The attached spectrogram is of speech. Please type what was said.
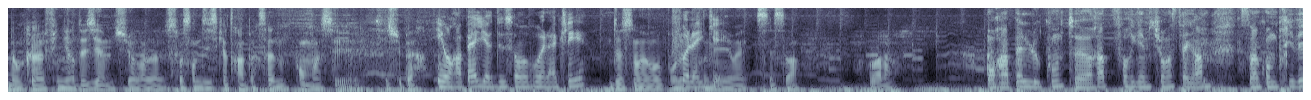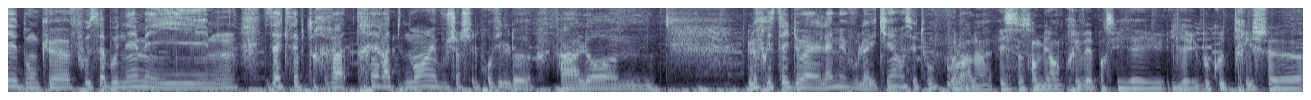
Donc euh, finir deuxième sur 70-80 personnes, pour moi, c'est c'est super. Et on rappelle, il y a 200 euros à la clé. 200 euros pour Faut le liker. premier, ouais, c'est ça. Voilà. On rappelle le compte euh, Rap for Game sur Instagram. C'est un compte privé, donc euh, faut s'abonner, mais ils, ils acceptent très, ra- très rapidement et vous cherchez le profil de, enfin le, euh, le freestyle de ALM et vous likez, hein, c'est tout. Voilà. Voilà. Ils se sont mis en privé parce qu'il y, a eu- il y a eu beaucoup de triches euh,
